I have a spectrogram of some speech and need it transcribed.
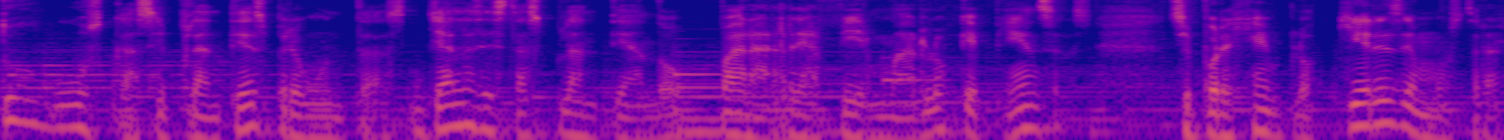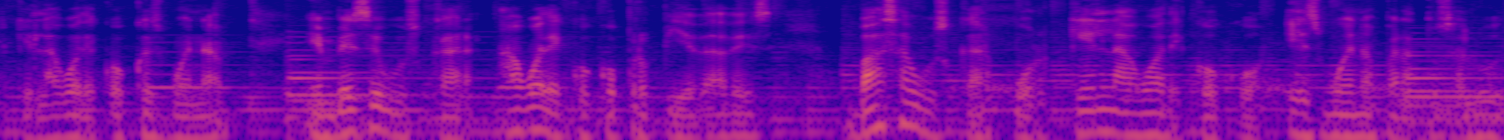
tú buscas y planteas preguntas, ya las estás planteando para reafirmar lo que piensas. Si por ejemplo quieres demostrar que el agua de coco es buena, en vez de buscar agua de coco propiedades, vas a buscar por qué el agua de coco es buena para tu salud.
